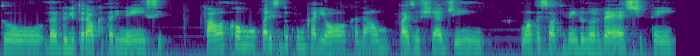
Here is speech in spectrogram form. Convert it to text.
do, da, do litoral catarinense fala como parecido com um carioca, dá um, faz um chiadinho. Uma pessoa que vem do Nordeste tem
